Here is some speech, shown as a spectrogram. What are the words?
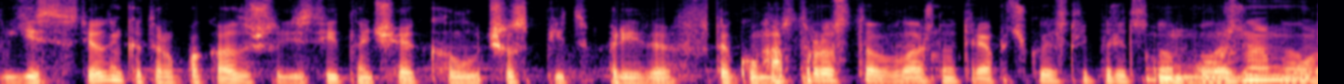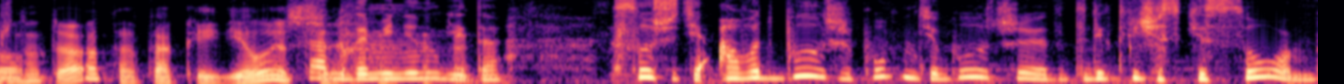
есть исследования, которые показывают, что действительно человек лучше спит при, в таком... А устройстве. просто влажную тряпочку, если перед сном Можно, можно, да, да, так и делается. Так, до менингита. Слушайте, а вот был же, помните, был же этот электрический сон.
